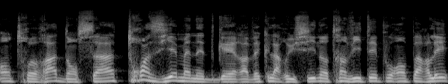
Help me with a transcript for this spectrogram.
entrera dans sa troisième année de guerre avec la Russie. Notre invité pour en parler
